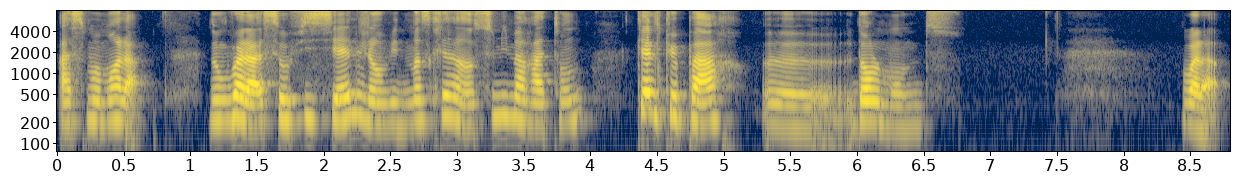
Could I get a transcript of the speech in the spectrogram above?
à ce moment-là. Donc voilà, c'est officiel, j'ai envie de m'inscrire à un semi-marathon quelque part euh, dans le monde. Voilà.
